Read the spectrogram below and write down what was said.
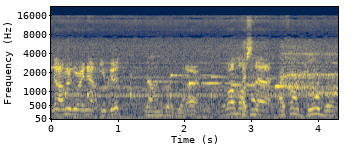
No, I'm gonna go right now. You good? Yeah, I'm good. Yeah. All right. We're almost I uh, I thought Joe brought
